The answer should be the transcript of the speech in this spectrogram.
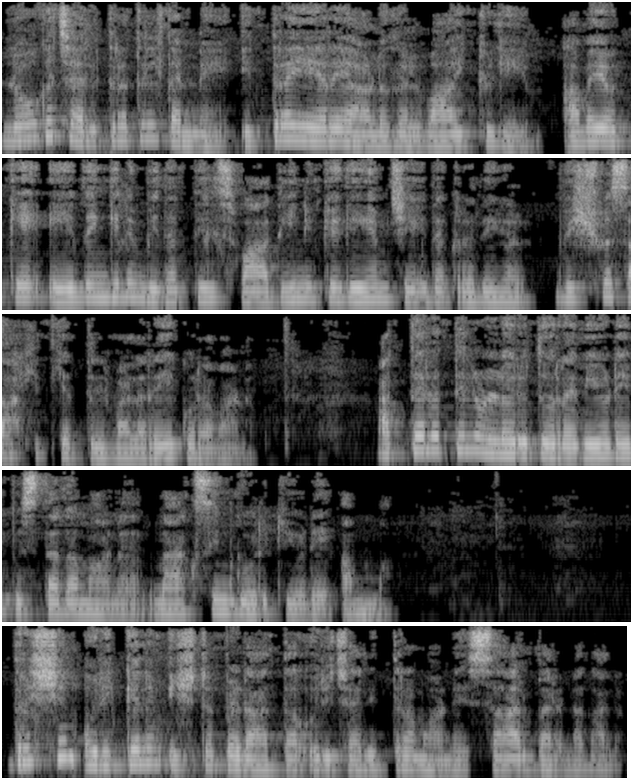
ലോക ചരിത്രത്തിൽ തന്നെ ഇത്രയേറെ ആളുകൾ വായിക്കുകയും അവയൊക്കെ ഏതെങ്കിലും വിധത്തിൽ സ്വാധീനിക്കുകയും ചെയ്ത കൃതികൾ വിശ്വസാഹിത്യത്തിൽ വളരെ കുറവാണ്. അത്തരത്തിലുള്ളൊരു തുറവിയുടെ പുസ്തകമാണ് മാക്സിം ഗോർക്കിയുടെ അമ്മ. ദൃശ്യം ഒരിക്കലും ഇഷ്ടപ്പെടാത്ത ഒരു ചരിത്രമാണ് സാർ ഭരണകാലം.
